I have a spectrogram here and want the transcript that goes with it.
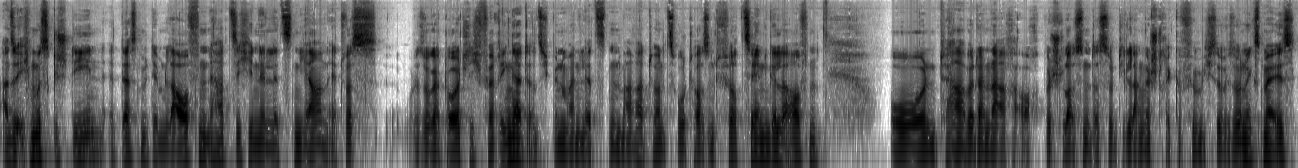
Also ich muss gestehen, das mit dem Laufen hat sich in den letzten Jahren etwas oder sogar deutlich verringert. Also ich bin meinen letzten Marathon 2014 gelaufen und habe danach auch beschlossen, dass so die lange Strecke für mich sowieso nichts mehr ist.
